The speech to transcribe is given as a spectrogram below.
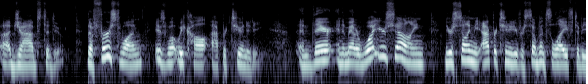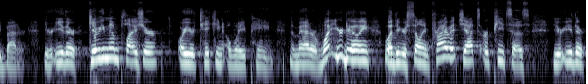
uh, jobs to do. The first one is what we call opportunity. And there, and no matter what you're selling, you're selling the opportunity for someone's life to be better. You're either giving them pleasure or you're taking away pain. No matter what you're doing, whether you're selling private jets or pizzas, you're either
